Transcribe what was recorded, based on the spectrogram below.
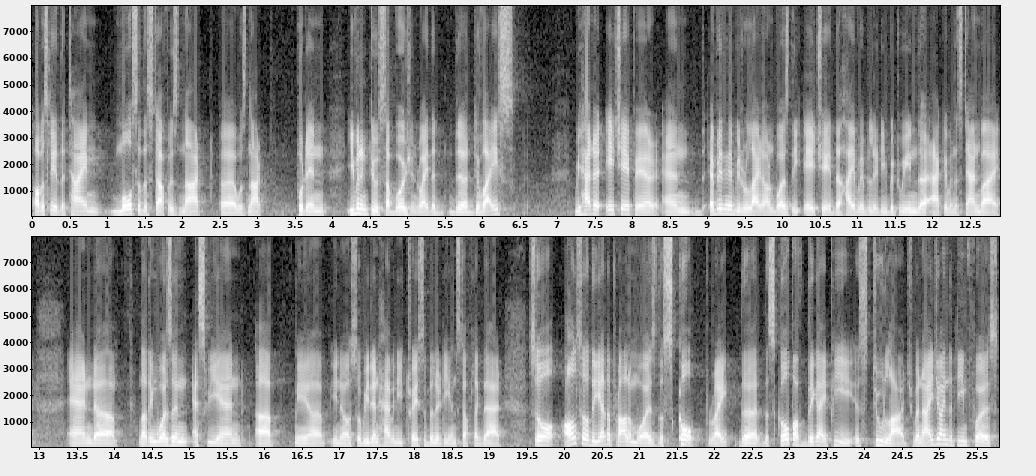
obviously, at the time, most of the stuff was not uh, was not put in even into subversion, right? The the device. We had an HA pair, and everything that we relied on was the HA, the high availability between the active and the standby, and uh, Nothing was in SVN, uh, you know, so we didn't have any traceability and stuff like that. So also the other problem was the scope, right? The, the scope of big IP is too large. When I joined the team first,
